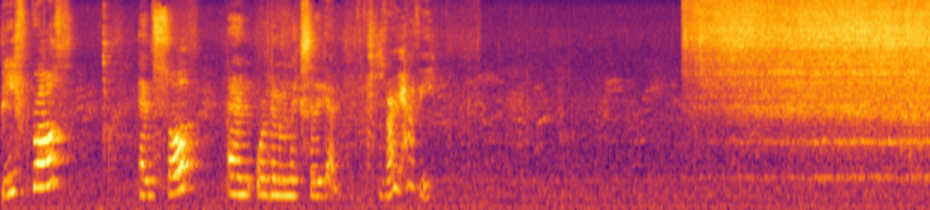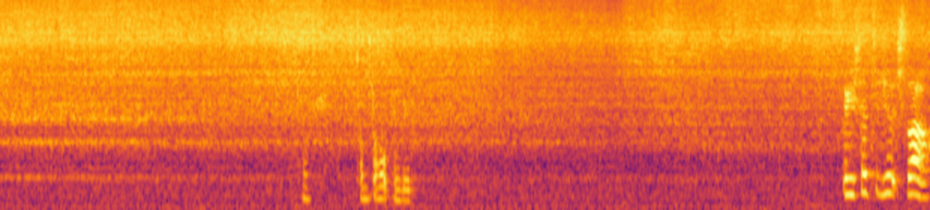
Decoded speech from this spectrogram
beef broth and salt, and we're gonna mix it again. It's very heavy. Dump the whole thing, babe. But you said to do it slow.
